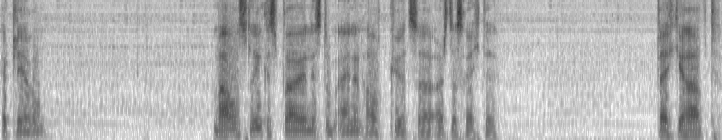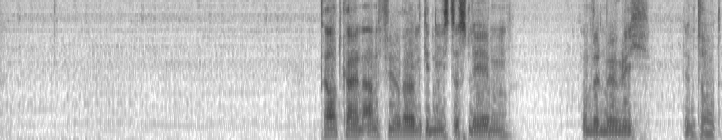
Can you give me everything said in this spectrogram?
Erklärung. Maus linkes Bein ist um einen Hauch kürzer als das rechte. Pech gehabt. Traut keinen Anführern, genießt das Leben und wenn möglich den Tod.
